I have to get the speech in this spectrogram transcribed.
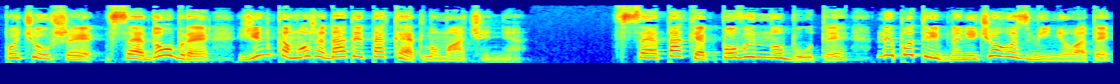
почувши все добре, жінка може дати таке тлумачення. Все так, як повинно бути, не потрібно нічого змінювати.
